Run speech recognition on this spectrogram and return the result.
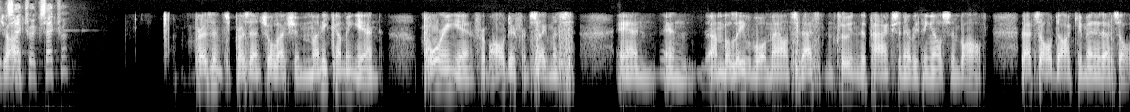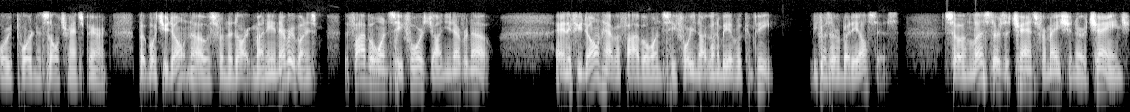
election, et cetera, et cetera? president's presidential election, money coming in, pouring in from all different segments, and and unbelievable amounts, and that's including the PACs and everything else involved. That's all documented. That's all reported. and It's all transparent. But what you don't know is from the dark money, and everybody's the 501c4s, John. You never know. And if you don't have a 501c4, you're not going to be able to compete because everybody else is. So unless there's a transformation or a change,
